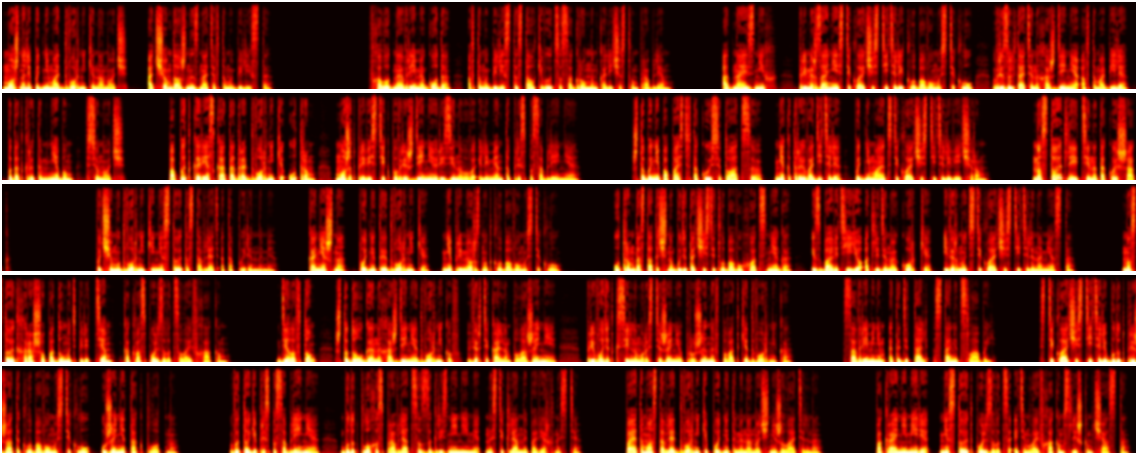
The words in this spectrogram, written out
Можно ли поднимать дворники на ночь? О чем должны знать автомобилисты? В холодное время года автомобилисты сталкиваются с огромным количеством проблем. Одна из них – примерзание стеклоочистителей к лобовому стеклу в результате нахождения автомобиля под открытым небом всю ночь. Попытка резко отодрать дворники утром может привести к повреждению резинового элемента приспособления. Чтобы не попасть в такую ситуацию, некоторые водители поднимают стеклоочистители вечером. Но стоит ли идти на такой шаг? Почему дворники не стоит оставлять отопыренными? Конечно, поднятые дворники не примерзнут к лобовому стеклу. Утром достаточно будет очистить лобовуху от снега, избавить ее от ледяной корки и вернуть стеклоочистители на место. Но стоит хорошо подумать перед тем, как воспользоваться лайфхаком. Дело в том, что долгое нахождение дворников в вертикальном положении приводит к сильному растяжению пружины в поводке дворника. Со временем эта деталь станет слабой. Стеклоочистители будут прижаты к лобовому стеклу уже не так плотно. В итоге приспособления будут плохо справляться с загрязнениями на стеклянной поверхности. Поэтому оставлять дворники поднятыми на ночь нежелательно. По крайней мере, не стоит пользоваться этим лайфхаком слишком часто.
